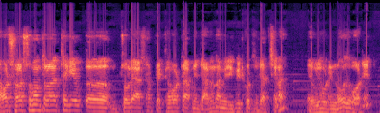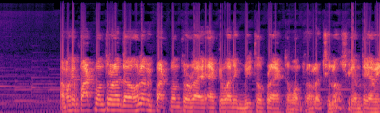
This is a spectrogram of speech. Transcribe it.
আমার স্বরাষ্ট্র মন্ত্রণালয় থেকে চলে আসার প্রেক্ষাপটটা আপনি জানেন, আমি রিপিট করতে চাচ্ছি না। এভরিবডি নোজ অ্যাবাউট ইট আমাকে পাট মন্ত্রণালয় দেওয়া হলো, আমি পাট মন্ত্রণালয় একেবারে মৃত প্রায় একটা মন্ত্রণালয় ছিল। সেখান থেকে আমি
